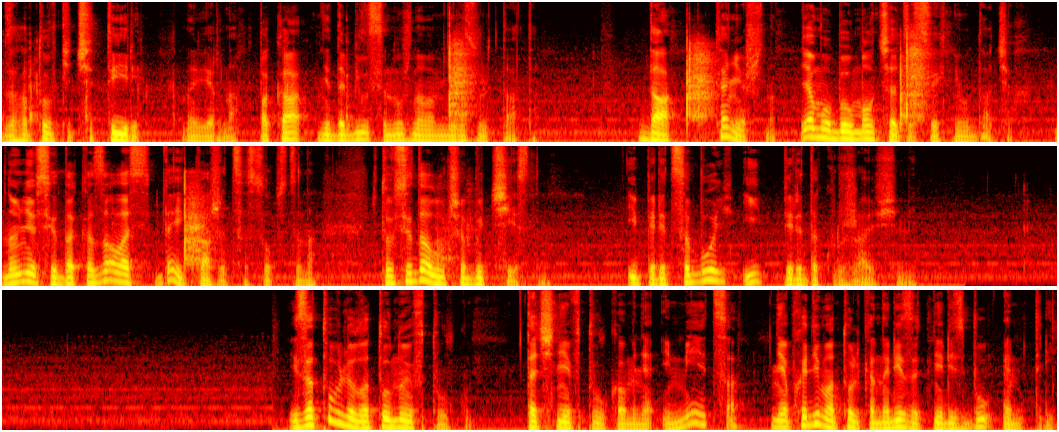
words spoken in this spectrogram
заготовки 4, наверное, пока не добился нужного мне результата. Да, конечно, я мог бы умолчать о своих неудачах. Но мне всегда казалось, да и кажется, собственно, что всегда лучше быть честным. И перед собой, и перед окружающими. Изготовлю латунную втулку. Точнее, втулка у меня имеется. Необходимо только нарезать мне резьбу М3.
